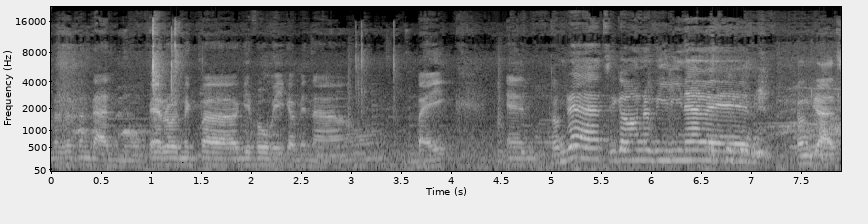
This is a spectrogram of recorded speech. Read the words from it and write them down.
natatandaan mo, pero nagpa-giveaway kami ng bike. And congrats! Ikaw ang nabili namin! Congrats!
